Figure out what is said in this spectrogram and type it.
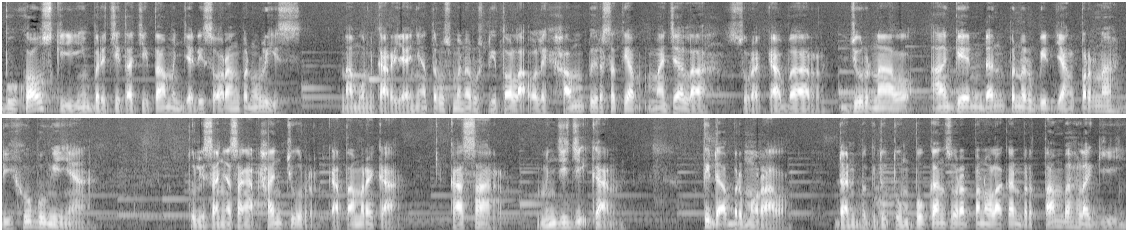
Bukowski bercita-cita menjadi seorang penulis, namun karyanya terus-menerus ditolak oleh hampir setiap majalah, surat kabar, jurnal, agen, dan penerbit yang pernah dihubunginya. Tulisannya sangat hancur, kata mereka, kasar, menjijikkan, tidak bermoral, dan begitu tumpukan surat penolakan bertambah lagi,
